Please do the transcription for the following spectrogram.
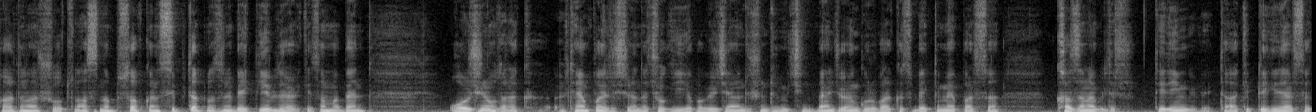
Cardinal Schultz'un aslında bu safkanın sprint atmasını bekleyebilir herkes ama ben orijin olarak tempo yarışlarında çok iyi yapabileceğini düşündüğüm için bence ön grup arkası bekleme yaparsa kazanabilir. Dediğim gibi takipte giderse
